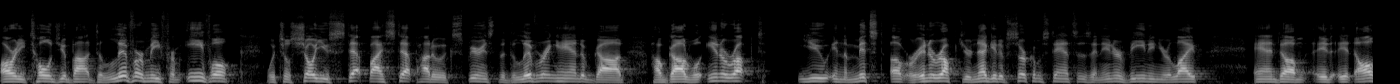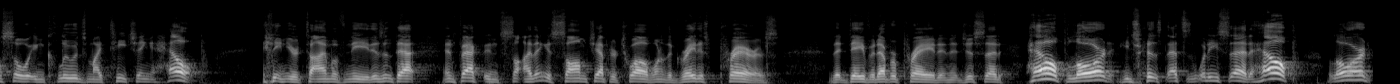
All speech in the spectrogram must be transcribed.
already told you about Deliver Me from Evil, which will show you step by step how to experience the delivering hand of God, how God will interrupt you in the midst of, or interrupt your negative circumstances and intervene in your life. And um, it, it also includes my teaching, Help in your time of need. Isn't that, in fact, in, I think it's Psalm chapter 12, one of the greatest prayers that David ever prayed, and it just said, Help, Lord. He just, that's what he said. Help, Lord.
